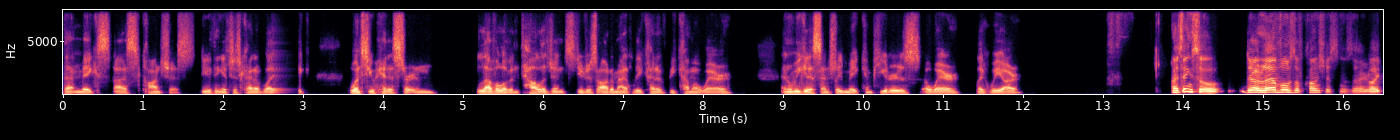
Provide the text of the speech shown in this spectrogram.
that makes us conscious? Do you think it's just kind of like once you hit a certain level of intelligence you just automatically kind of become aware and we could essentially make computers aware like we are I think so. There are levels of consciousness, right? Like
